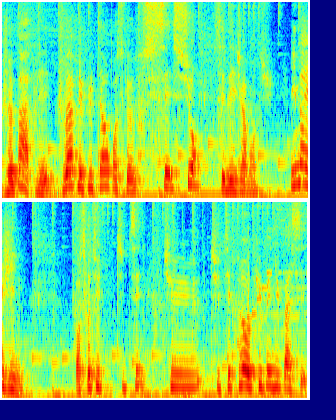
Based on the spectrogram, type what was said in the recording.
je ne vais pas appeler, je vais appeler plus tard parce que c'est sûr, c'est déjà vendu. Imagine, parce que tu t'es préoccupé du passé.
